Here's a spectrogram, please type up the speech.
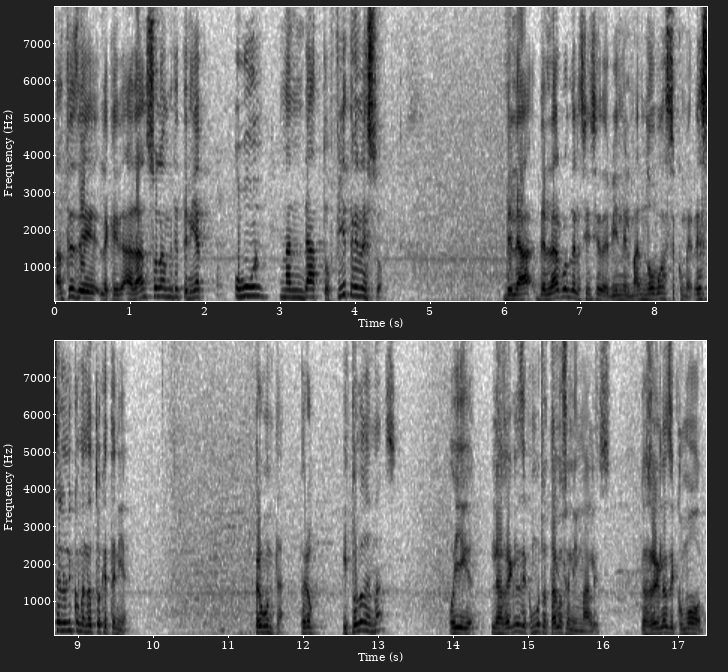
antes de la caída, Adán solamente tenía un mandato. Fíjate bien esto. De del árbol de la ciencia de bien y el mal no vas a comer. Ese es el único mandato que tenía. Pregunta, pero ¿y todo lo demás? Oye, las reglas de cómo tratar los animales, las reglas de cómo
